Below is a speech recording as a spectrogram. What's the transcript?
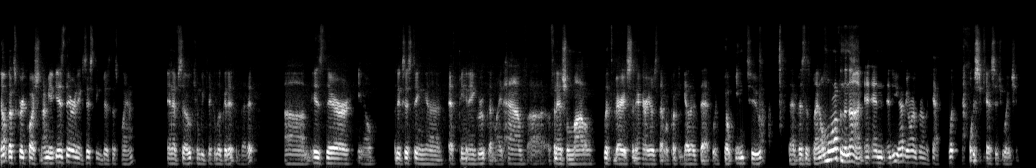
No that's a great question. I mean is there an existing business plan? And if so can we take a look at it and vet it? Um, is there you know an existing uh, FP&A group that might have uh, a financial model with various scenarios that were put together that would go into that business plan. Or more often than not, and, and, and do you have your arms around the cash? What, what is your cash situation?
